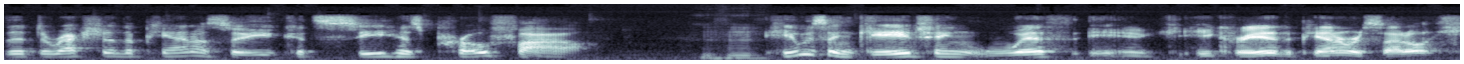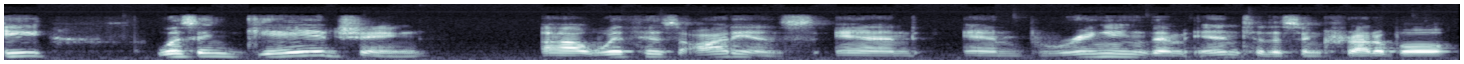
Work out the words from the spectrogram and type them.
the direction of the piano so you could see his profile Mm-hmm. He was engaging with, he, he, created the piano recital. He was engaging uh, with his audience and and bringing them into this incredible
